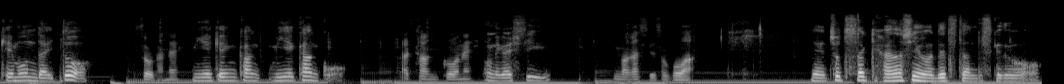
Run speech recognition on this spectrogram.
県問題とそうだね。三重県観三重観光あ観光ね。お願いしていい？任せてそこは。ね、ちょっとさっき話にも出てたんですけど、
